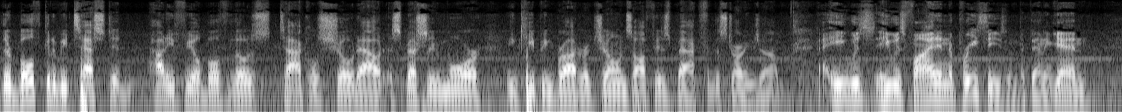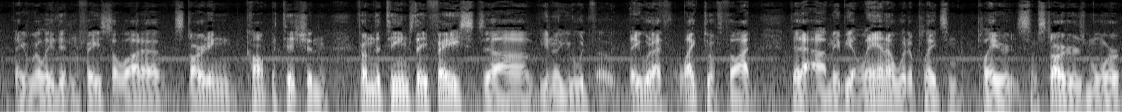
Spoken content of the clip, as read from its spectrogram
they're both going to be tested. How do you feel both of those tackles showed out, especially more in keeping Broderick Jones off his back for the starting job? He was he was fine in the preseason, but then again, they really didn't face a lot of starting competition from the teams they faced. Uh, you know, you would they would have liked to have thought that uh, maybe Atlanta would have played some players, some starters more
